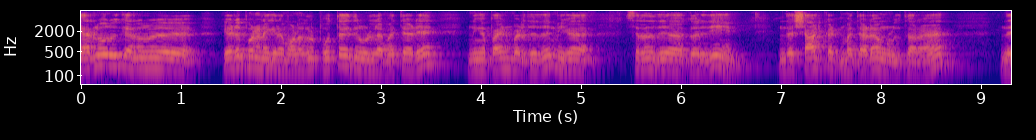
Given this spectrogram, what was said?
இரநூறுக்கு இரநூறு எடுப்பு நினைக்கிற மாணவர்கள் புத்தகத்தில் உள்ள மெத்தேடு நீங்கள் பயன்படுத்துறது மிக சிறந்தது கருதி இந்த ஷார்ட்கட் மெத்தேடை உங்களுக்கு தரேன். இந்த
